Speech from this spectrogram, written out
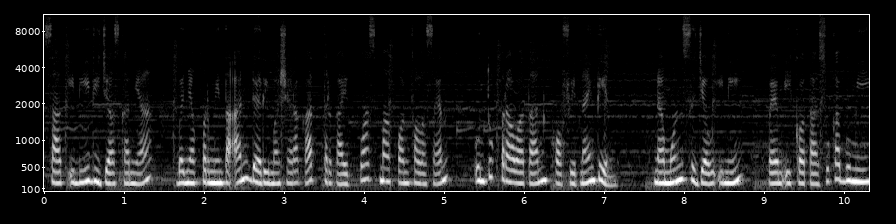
Saat ini dijelaskannya, banyak permintaan dari masyarakat terkait plasma konvalesen untuk perawatan COVID-19. Namun sejauh ini, PMI Kota Sukabumi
